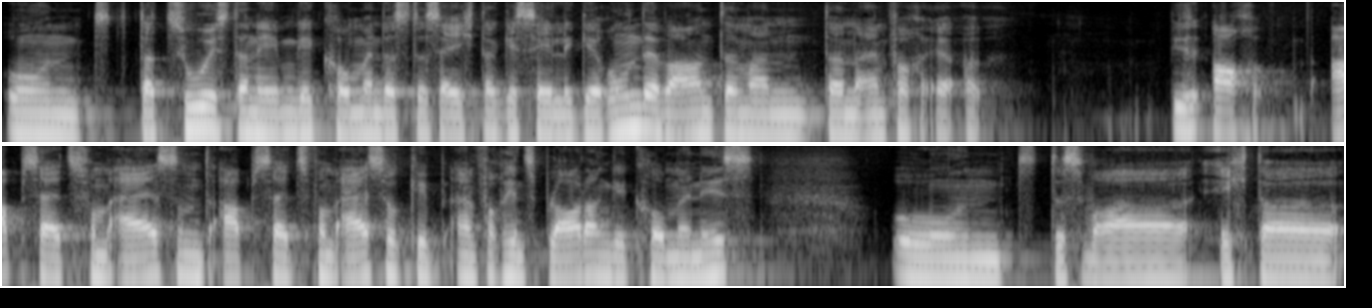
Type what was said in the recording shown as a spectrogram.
und dazu ist dann eben gekommen, dass das echt eine gesellige Runde war und man dann einfach äh, auch abseits vom Eis und abseits vom Eishockey einfach ins Plaudern gekommen ist. Und das war echt eine,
